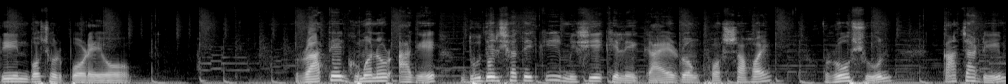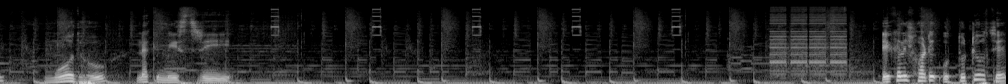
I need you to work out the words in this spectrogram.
তিন বছর পরেও। রাতে ঘুমানোর আগে দুধের সাথে কি মিশিয়ে খেলে গায়ের রং ফর্সা হয়? রসুন, কাঁচা ডিম, মধু নাকি মিশ্রি? এখানে সঠিক উত্তরটি হচ্ছে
